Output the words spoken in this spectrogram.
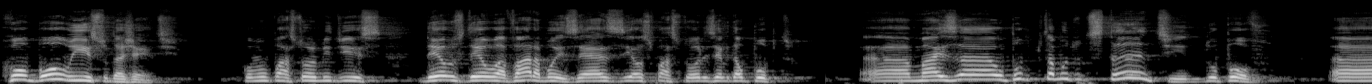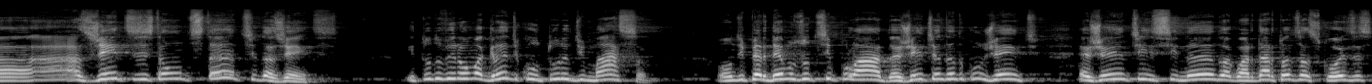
roubou isso da gente. Como o pastor me diz, Deus deu a vara a Moisés e aos pastores ele dá o púlpito. Ah, mas ah, o púlpito está muito distante do povo. Ah, as gentes estão distantes das gentes. E tudo virou uma grande cultura de massa, onde perdemos o discipulado, é gente andando com gente, é gente ensinando a guardar todas as coisas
